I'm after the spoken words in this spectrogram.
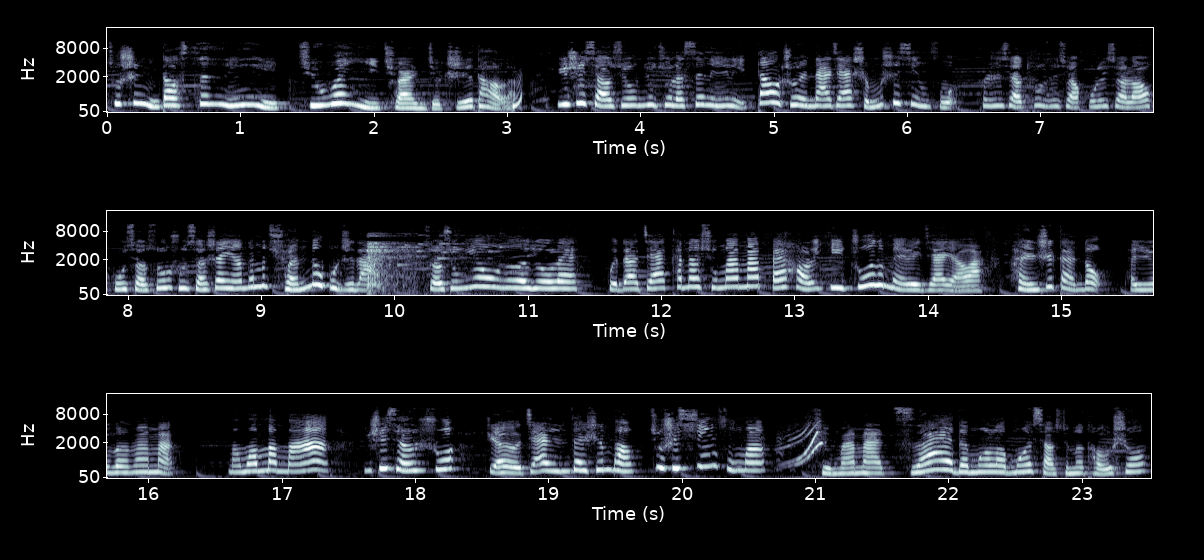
就是你到森林里去问一圈，你就知道了。”于是小熊就去了森林里，到处问大家什么是幸福。可是小兔子、小狐狸、小老虎、小松鼠、小山羊，他们全都不知道。小熊又饿又累，回到家看到熊妈妈摆好了一桌的美味佳肴啊，很是感动。他就问妈妈：“妈妈，妈妈，你是想说只要有家人在身旁就是幸福吗？”熊妈妈慈爱的摸了摸小熊的头，说。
